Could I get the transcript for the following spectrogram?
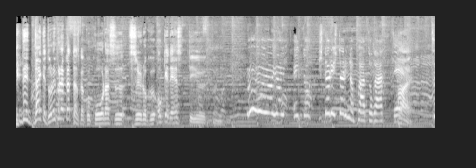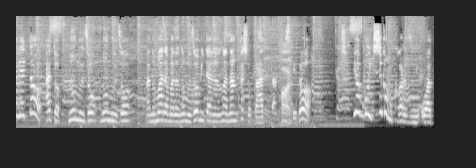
で、大体どれくらいかったんですか？こうコーラス収録 OK ですっていうのに。えっと、一人一人のパートがあって、はい。それと、あと、飲むぞ、飲むぞ、あの、まだまだ飲むぞみたいなのが何か所かあったんですけど、い、や、もう1時間もかからずに終わっ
